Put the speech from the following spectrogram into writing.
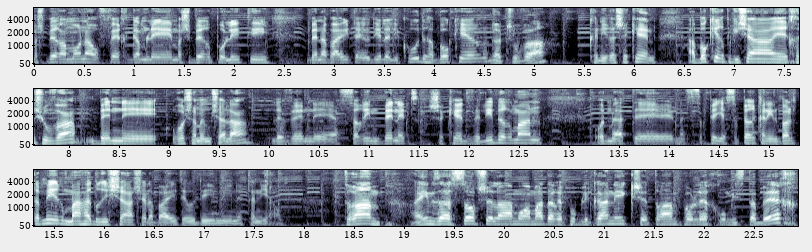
משבר עמונה הופך גם למשבר פוליטי בין הבית היהודי לליכוד? הבוקר, והתשובה? כנראה שכן. הבוקר פגישה אה, חשובה בין אה, ראש הממשלה לבין אה, השרים בנט, שקד וליברמן. עוד מעט נספר, יספר כאן ענבל תמיר מה הדרישה של הבית היהודי מנתניהו. טראמפ, האם זה הסוף של המועמד הרפובליקני כשטראמפ הולך ומסתבך?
